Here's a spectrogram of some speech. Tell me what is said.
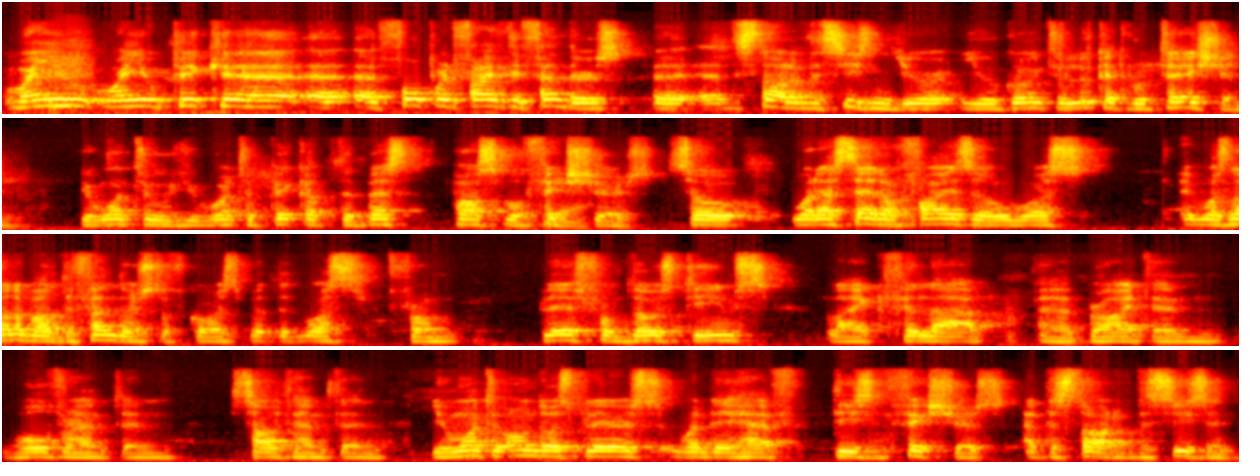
when you when you pick uh, uh, uh, 4.5 defenders uh, at the start of the season, you're you're going to look at rotation. You want to you want to pick up the best possible fixtures. So what I said on FISO was it was not about defenders, of course, but it was from players from those teams like Villa, uh, Brighton, Wolverhampton, Southampton. You want to own those players when they have decent fixtures at the start of the season.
